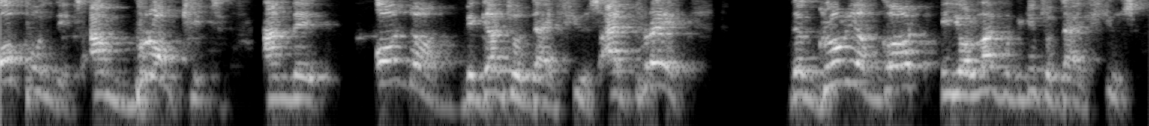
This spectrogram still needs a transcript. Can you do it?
opened it and broke it, and the odor began to diffuse. I pray the glory of God in your life will begin to diffuse.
